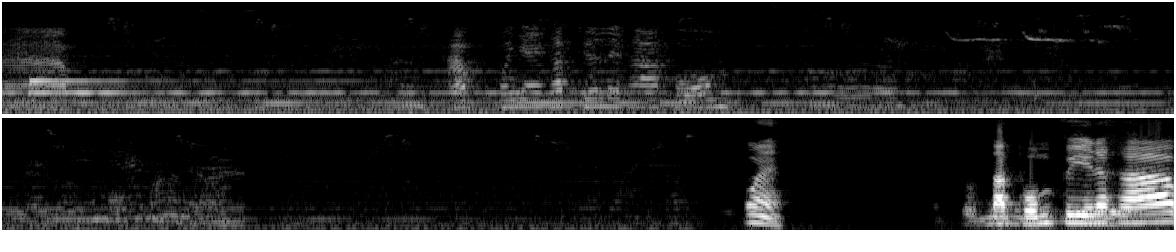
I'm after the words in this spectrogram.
ครับครับพ่อใหญ่ครับเชิญเลยครับผมโอ้ยตัดผมฟรีนะครับ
